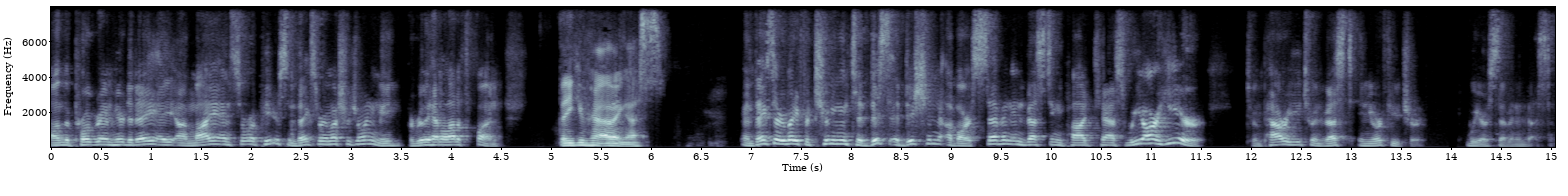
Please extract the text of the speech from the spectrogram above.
on the program here today. Uh, Maya and Soren Peterson, thanks very much for joining me. I really had a lot of fun. Thank you for having us. And thanks everybody for tuning into this edition of our Seven Investing podcast. We are here to empower you to invest in your future. We are Seven Investing.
